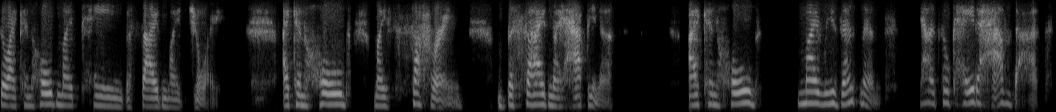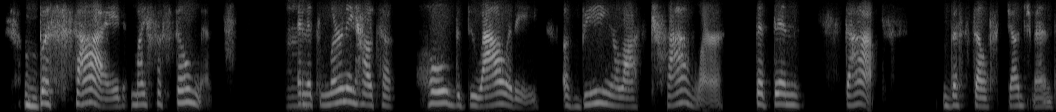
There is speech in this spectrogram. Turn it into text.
So I can hold my pain beside my joy. I can hold my suffering beside my happiness. I can hold my resentment yeah, it's okay to have that beside my fulfillment. Mm. And it's learning how to hold the duality of being a lost traveler that then stops the self judgment.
